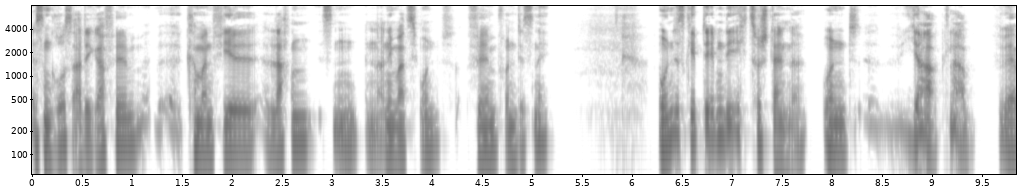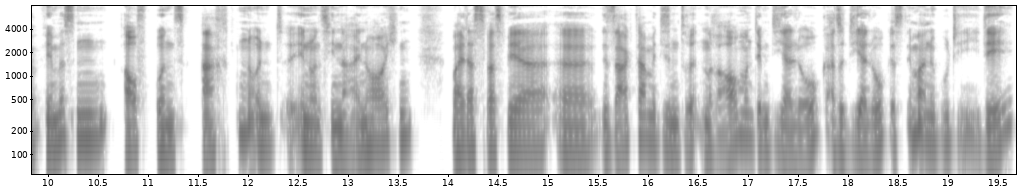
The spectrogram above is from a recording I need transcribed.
Ist ein großartiger Film, kann man viel lachen, ist ein, ein Animationsfilm von Disney. Und es gibt eben die Ich-Zustände. Und äh, ja, klar, wir, wir müssen auf uns achten und in uns hineinhorchen, weil das, was wir äh, gesagt haben mit diesem dritten Raum und dem Dialog, also Dialog ist immer eine gute Idee.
